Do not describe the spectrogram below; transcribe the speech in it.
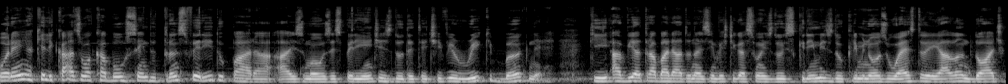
Porém, aquele caso acabou sendo transferido para as mãos experientes do detetive Rick Buckner, que havia trabalhado nas investigações dos crimes do criminoso Wesley Alan Dodge,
